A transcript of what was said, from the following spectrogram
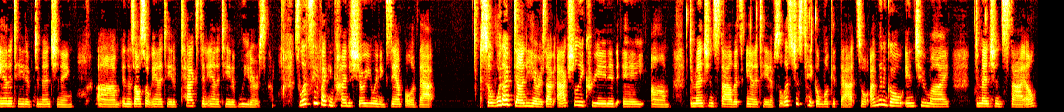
annotative dimensioning. Um, and there's also annotative text and annotative leaders. So let's see if I can kind of show you an example of that. So what I've done here is I've actually created a um, dimension style that's annotative. So let's just take a look at that. So I'm going to go into my dimension style.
